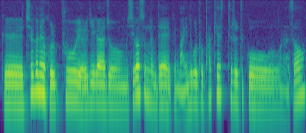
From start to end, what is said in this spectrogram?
그 최근에 골프 열기가 좀 식었었는데 그 마인드 골프 팟캐스트를 듣고 나서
